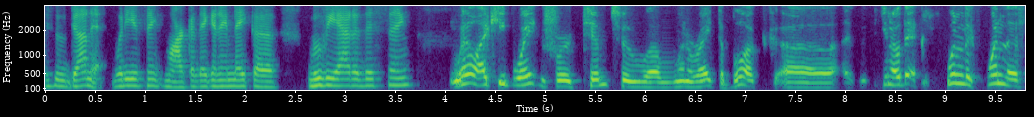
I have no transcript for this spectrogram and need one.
whodunit. What do you think, Mark? Are they going to make a movie out of this thing? Well, I keep waiting for Tim to uh, want to write the book. Uh, you know, the, one of the one of the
